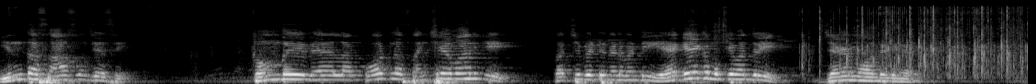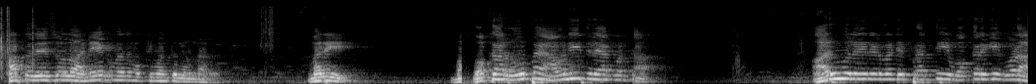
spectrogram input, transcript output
ఇంత సాహసం చేసి తొంభై వేల కోట్ల సంక్షేమానికి ఖర్చు పెట్టినటువంటి ఏకైక ముఖ్యమంత్రి జగన్మోహన్ రెడ్డి గారు. భారతదేశంలో అనేక మంది ముఖ్యమంత్రులు ఉన్నారు. మరి ఒక రూపాయి అవినీతి లేకుండా అరువు లేనటువంటి ప్రతి ఒక్కరికి కూడా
